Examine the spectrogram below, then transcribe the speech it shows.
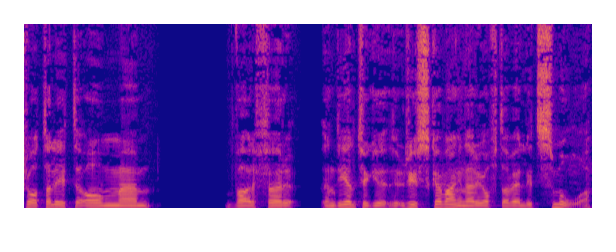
prata lite om um, varför en del tycker ryska vagnar är ofta väldigt små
